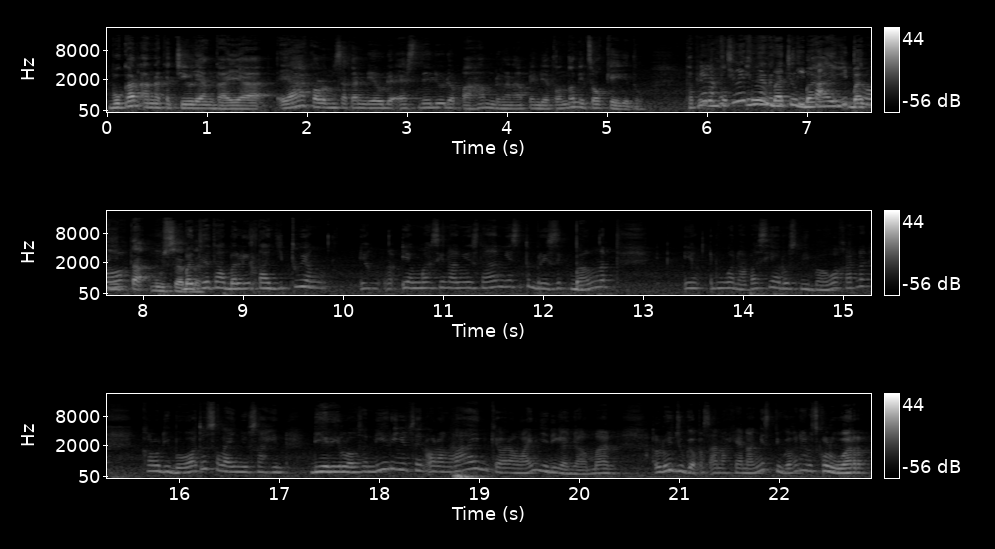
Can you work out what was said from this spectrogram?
Bukan anak kecil yang kayak ya kalau misalkan dia udah SD dia udah paham dengan apa yang dia tonton it's okay gitu. Tapi Ini anak untuk kecil itu ini yang anak kecil batita bayi, gitu batita buset. batita balita gitu yang yang yang masih nangis nangis itu berisik banget. Yang aduh kenapa sih harus dibawa? Karena kalau dibawa tuh selain nyusahin diri lo sendiri nyusahin orang lain kayak orang lain jadi nggak nyaman. Lu juga pas anaknya nangis juga kan harus keluar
